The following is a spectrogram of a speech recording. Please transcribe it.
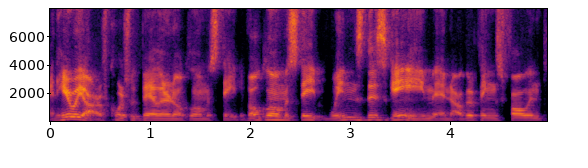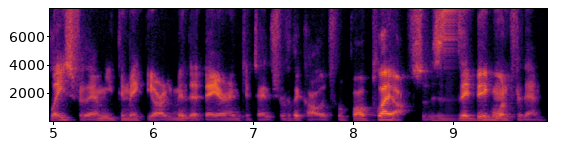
And here we are, of course, with Baylor and Oklahoma State. If Oklahoma State wins this game and other things fall in place for them, you can make the argument that they are in contention for the college football playoff. So this is a big one for them.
